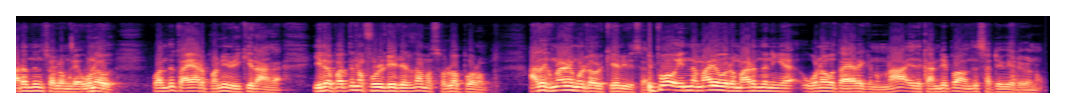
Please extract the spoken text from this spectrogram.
மருந்துன்னு சொல்ல முடியாது. உணவு வந்து தயார் பண்ணி விற்கிறாங்க இதை பற்றின ஃபுல் டீட்டெயில் நம்ம சொல்ல போகிறோம் அதுக்கு முன்னாடி உங்கள்ட்ட ஒரு கேள்வி சார். இப்போது இந்த மாதிரி ஒரு மருந்து நீங்கள் உணவு தயாரிக்கணும்னா இது கண்டிப்பாக வந்து சர்டிஃபிகேட் வேணும்.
